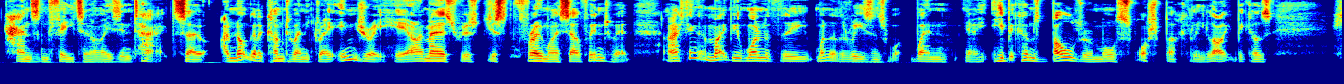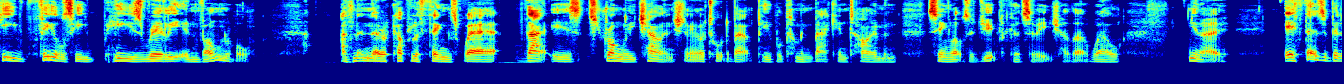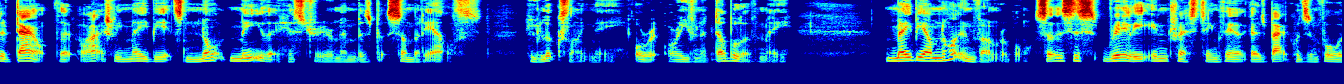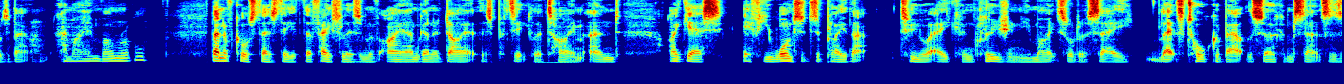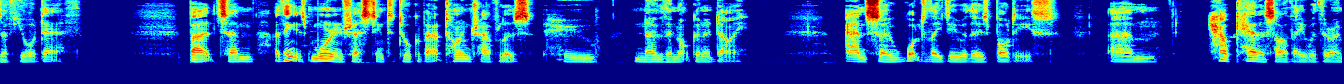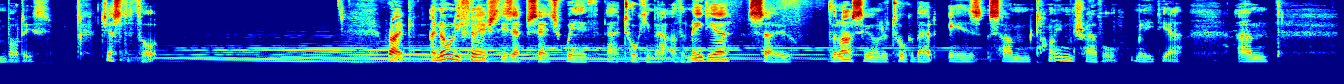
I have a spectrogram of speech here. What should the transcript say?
hands and feet and eyes intact. So I'm not going to come to any great injury here. I may as well just throw myself into it. And I think that might be one of the one of the reasons when you know, he becomes bolder and more swashbuckly like because he feels he he's really invulnerable. And then there are a couple of things where that is strongly challenged. You know, I talked about people coming back in time and seeing lots of duplicates of each other. Well, you know, if there's a bit of doubt that, well, actually, maybe it's not me that history remembers, but somebody else who looks like me, or or even a double of me, maybe I'm not invulnerable. So there's this really interesting thing that goes backwards and forwards about, am I invulnerable? Then, of course, there's the, the fatalism of I am going to die at this particular time. And I guess if you wanted to play that to a conclusion, you might sort of say, let's talk about the circumstances of your death. But um, I think it's more interesting to talk about time travelers who know they're not going to die. And so, what do they do with those bodies? Um, how careless are they with their own bodies? Just a thought. Right, I normally finish these episodes with uh, talking about other media, so the last thing I want to talk about is some time travel media. Um,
